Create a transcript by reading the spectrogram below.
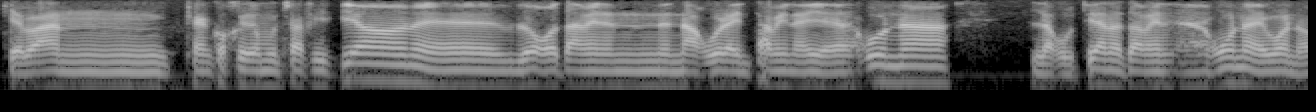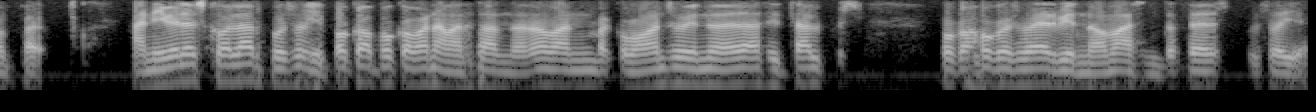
que van que han cogido mucha afición eh, luego también en Agurain también hay alguna en la Gutiana también hay alguna y bueno a nivel escolar pues oye poco a poco van avanzando no van como van subiendo de edad y tal pues poco a poco se va a ir viendo más entonces pues oye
